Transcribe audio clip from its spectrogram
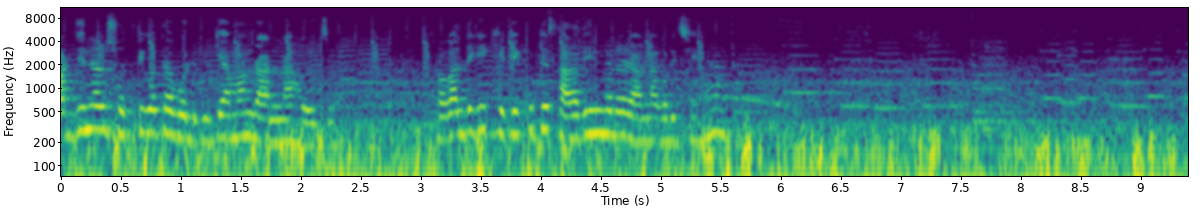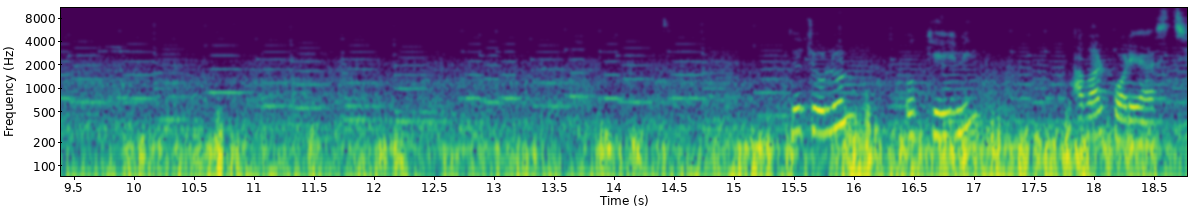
অরিজিনাল সত্যি কথা বলবি, কেমন রান্না হয়েছে। সকাল থেকে খেটে খুঁটে সারাদিন ধরে রান্না করেছি হ্যাঁ? তো চলুন, ও খেয়ে নি আবার পরে আসছি।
